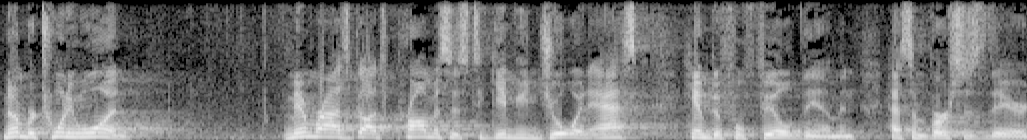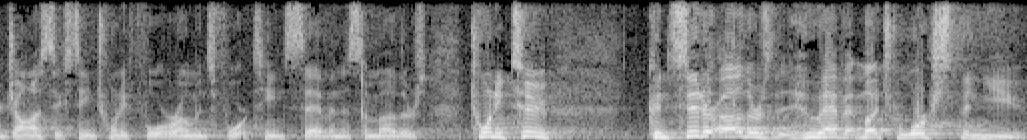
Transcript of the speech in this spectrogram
Number 21. Memorize God's promises to give you joy and ask Him to fulfill them. And have some verses there John 16, 24, Romans 14, 7, and some others. 22, Consider others who have it much worse than you.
